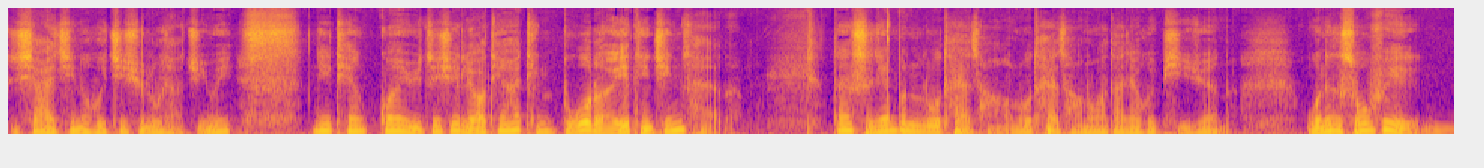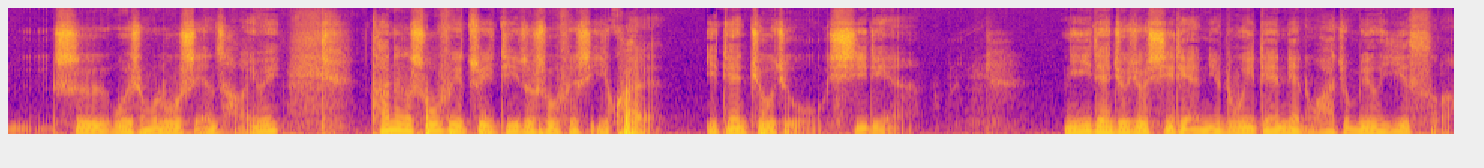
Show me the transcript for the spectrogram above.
下一集呢会继续录下去，因为那天关于这些聊天还挺多的，也挺精彩的。但时间不能录太长，录太长的话大家会疲倦的。我那个收费是为什么录时间长？因为他那个收费最低的收费是一块一点九九洗点。你一点九九洗点，你录一点点的话就没有意思了，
